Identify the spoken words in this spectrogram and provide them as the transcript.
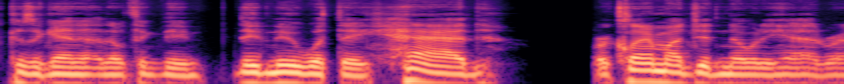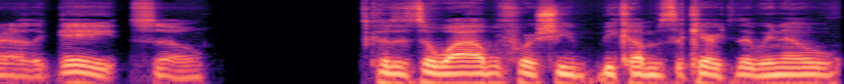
Because again, I don't think they they knew what they had, or Claremont didn't know what he had right out of the gate. So, because it's a while before she becomes the character that we know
